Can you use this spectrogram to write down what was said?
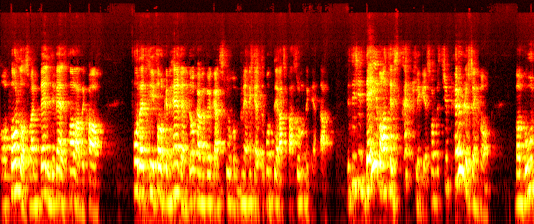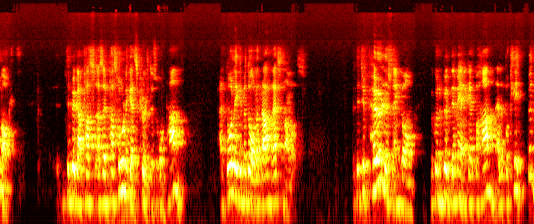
og Apollos var en veldig veltalende kar. Få de tre folkene her inn, da kan vi bygge en stor menighet rundt deres personligheter. Hvis ikke de var tilstrekkelige, som hvis ikke Paulus engang var god nok til å bygge en, pers altså en personlighetskultus rundt han, da ligger vi dårlig an resten av oss. Hvis ikke Paulus engang vi kunne bygd en menighet på han eller på Klippen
